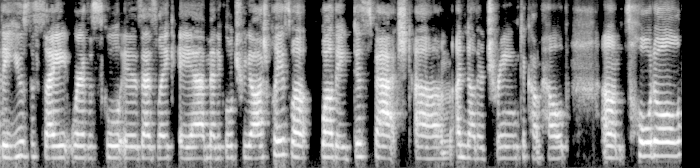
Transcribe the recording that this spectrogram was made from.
they used the site where the school is as like a uh, medical triage place while while they dispatched um, another train to come help. Um, total,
